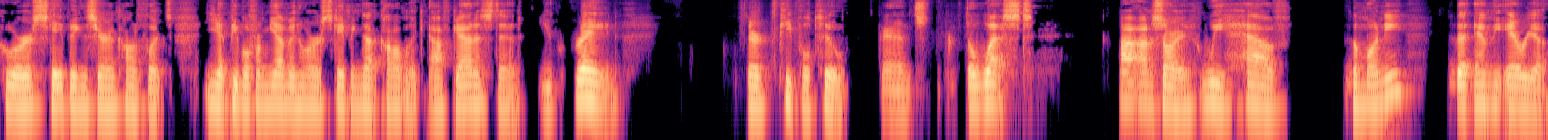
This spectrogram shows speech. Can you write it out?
who are escaping the Syrian conflict, yet people from Yemen who are escaping that conflict, Afghanistan, Ukraine. They're people too, and the West. I, I'm sorry, we have the money the, and the area.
